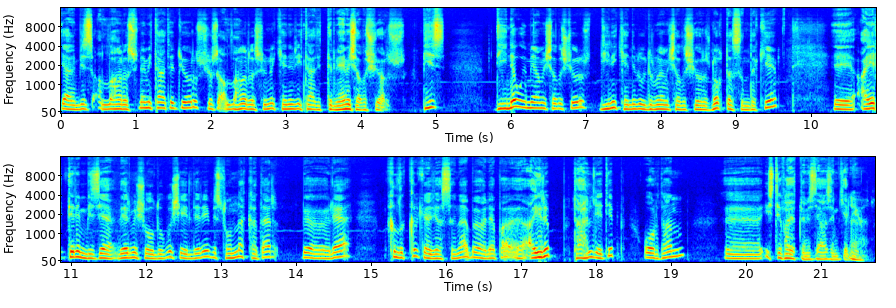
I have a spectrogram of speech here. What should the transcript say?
Yani biz Allah'ın Resulüne mi itaat ediyoruz yoksa Allah'ın Resulünü kendimize itaat ettirmeye mi çalışıyoruz? Biz dine uymaya mı çalışıyoruz? Dini kendimize uydurmaya mı çalışıyoruz? Noktasındaki e, ayetlerin bize vermiş olduğu bu şeyleri biz sonuna kadar böyle kılık kırk arasına böyle e, ayırıp tahlil edip oradan e, istifade etmemiz lazım geliyor. Evet.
